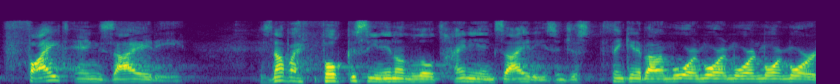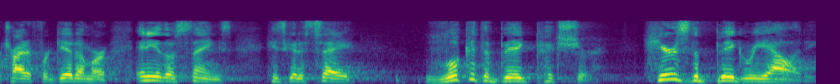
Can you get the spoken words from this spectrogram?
fight anxiety is not by focusing in on the little tiny anxieties and just thinking about them more and more and more and more and more or try to forget them or any of those things. He's going to say, look at the big picture. Here's the big reality.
